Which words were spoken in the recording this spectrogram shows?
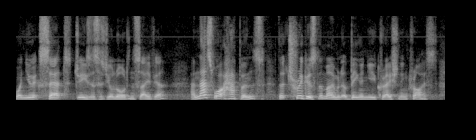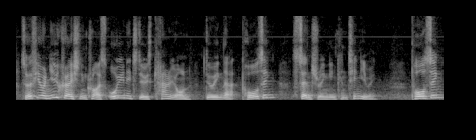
when you accept Jesus as your Lord and Savior. And that's what happens that triggers the moment of being a new creation in Christ. So if you're a new creation in Christ, all you need to do is carry on doing that, pausing, centering, and continuing pausing,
